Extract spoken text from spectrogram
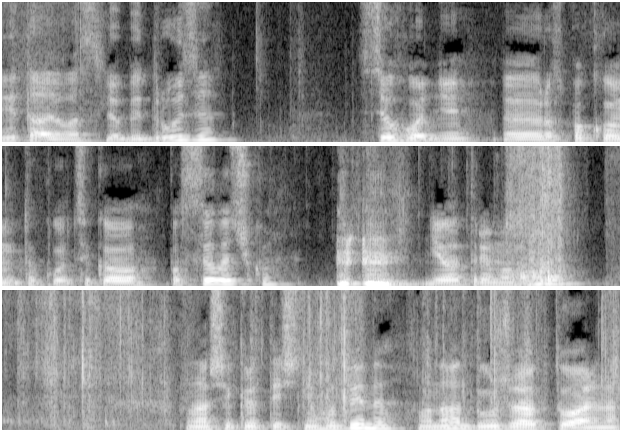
Вітаю вас, любі друзі. Сьогодні е, розпакуємо таку цікаву посилочку. Я отримав в наші критичні години. Вона дуже актуальна,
